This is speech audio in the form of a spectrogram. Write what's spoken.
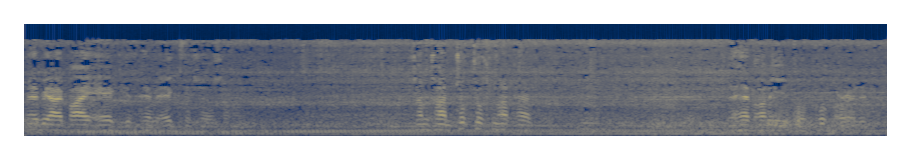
Maybe I buy eggs if have eggs for sale. Sometimes tuk-tuk's not have they have only for cook already.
